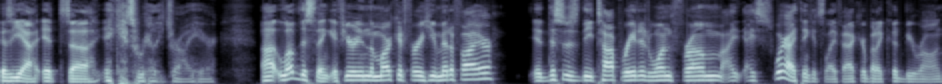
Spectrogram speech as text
cuz yeah, it uh, it gets really dry here. Uh, love this thing. If you're in the market for a humidifier, it, this is the top rated one from I, I swear I think it's Lifehacker, but I could be wrong.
